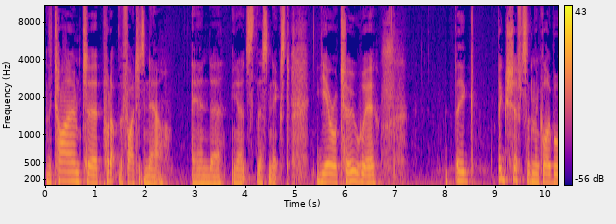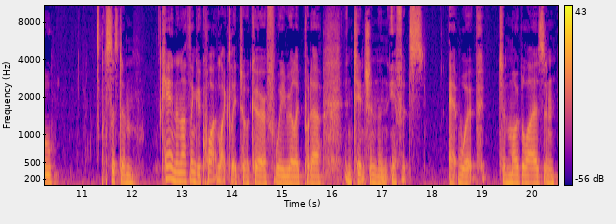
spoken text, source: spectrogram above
the time to put up the fight is now and uh, you know it's this next year or two where big big shifts in the global system can and I think are quite likely to occur if we really put our intention and efforts at work to mobilise and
